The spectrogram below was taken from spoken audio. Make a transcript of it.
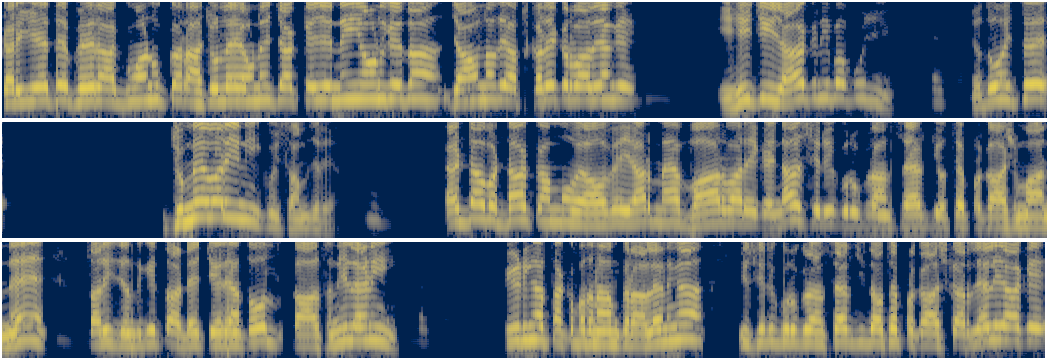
ਕਰੀਏ ਤੇ ਫਿਰ ਆਗੂਆਂ ਨੂੰ ਘਰਾਂ ਚੋਂ ਲੈ ਆਉਣੇ ਚੱਕ ਕੇ ਜੇ ਨਹੀਂ ਆਉਣਗੇ ਤਾਂ ਜਾਂ ਉਹਨਾਂ ਦੇ ਹੱਥ ਖੜੇ ਕਰਵਾ ਦੇਾਂਗੇ ਇਹੀ ਚੀਜ਼ ਆ ਕਿ ਨਹੀਂ ਬਾਪੂ ਜੀ। ਜਦੋਂ ਇੱਥੇ ਜ਼ਿੰਮੇਵਾਰੀ ਨਹੀਂ ਕੋਈ ਸਮਝ ਰਿਹਾ। ਐਡਾ ਵੱਡਾ ਕੰਮ ਹੋਇਆ ਹੋਵੇ ਯਾਰ, ਮੈਂ ਵਾਰ-ਵਾਰ ਇਹ ਕਹਿੰਦਾ, ਸ੍ਰੀ ਗੁਰੂ ਗ੍ਰੰਥ ਸਾਹਿਬ ਜੀ ਉੱਥੇ ਪ੍ਰਕਾਸ਼ਮਾਨ ਨੇ ਸਾਰੀ ਜ਼ਿੰਦਗੀ ਤੁਹਾਡੇ ਚਿਹਰਿਆਂ ਤੋਂ ਕਾਲਸ ਨਹੀਂ ਲੈਣੀ। ਪੀੜੀਆਂ ਤੱਕ ਬਦਨਾਮ ਕਰਾ ਲੈਣੀਆਂ ਵੀ ਸ੍ਰੀ ਗੁਰੂ ਗ੍ਰੰਥ ਸਾਹਿਬ ਜੀ ਦਾ ਉੱਥੇ ਪ੍ਰਕਾਸ਼ ਕਰ ਲਿਆ ਲਿਆ ਕੇ,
